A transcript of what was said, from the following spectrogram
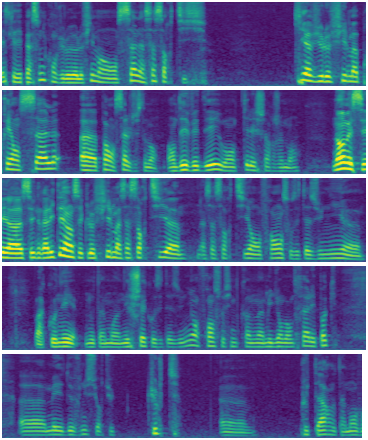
Est-ce qu'il y a des personnes qui ont vu le, film en salle à sa sortie? Qui a vu le film après en salle? Pas en salle, justement, en DVD ou en téléchargement? Non, mais c'est euh, une réalité, hein, c'est que le film, à sa sortie, euh, en France, aux États-Unis, euh, connaît notamment un échec aux États-Unis. En France, le film, quand même un million d'entrées à l'époque, mais est devenu surtout culte. plus tard, notamment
